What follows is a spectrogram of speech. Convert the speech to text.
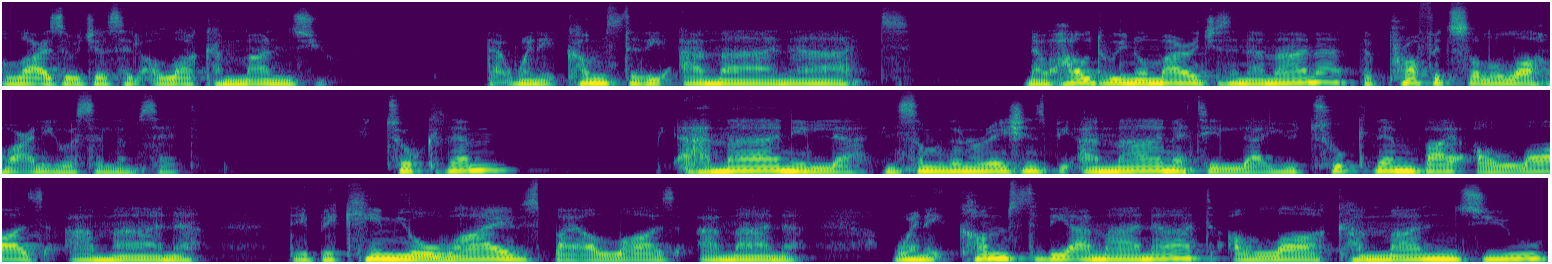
Allah Azza wa Jal said Allah commands you that when it comes to the amanat now, how do we know marriage is an amana? The Prophet ﷺ said, You took them amanillah. In some of the narrations, bi amanatillah. You took them by Allah's amana. They became your wives by Allah's amana. When it comes to the amanat, Allah commands you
